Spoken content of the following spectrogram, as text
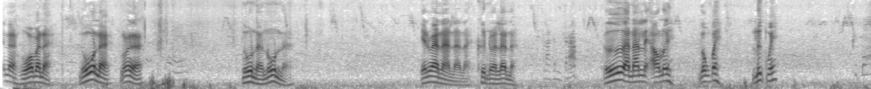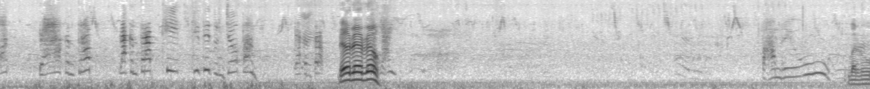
นี่น่ะหัวมันน่ะนู้นน่ะนู้นน่ะนู้นน่ะนู้นน่ะเห็นไหมนั่นน่ะน่ะขึ้นมาแล้วน่ะมากันครับเอออันนั้นเลยเอาเลย ลงไป ลึกไหมพี่บอสปลากันครับปลากันครับที่ที่ที่ตุนเจอปั๊มปลากันครับเร็วเร็วเร็วใหญ่ตามเร็วบรรลุ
